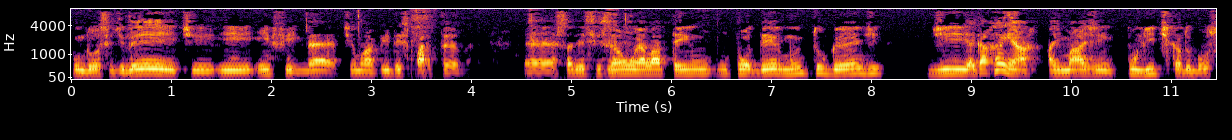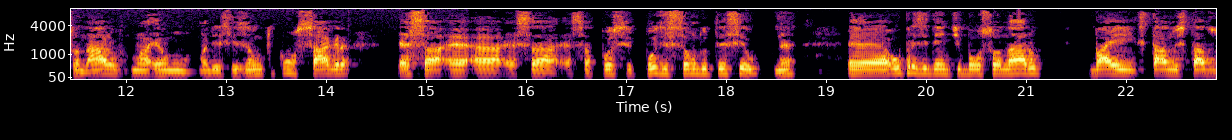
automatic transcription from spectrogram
com doce de leite e, enfim, né, tinha uma vida espartana. É, essa decisão ela tem um, poder muito grande de arranhar a imagem política do Bolsonaro. Uma, é um, uma decisão que consagra essa, é, essa, essa posição do TCU, né? É, o presidente Bolsonaro vai estar nos Estados,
